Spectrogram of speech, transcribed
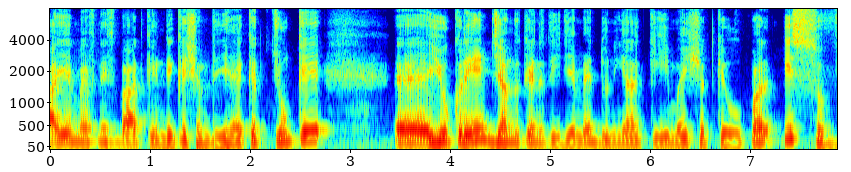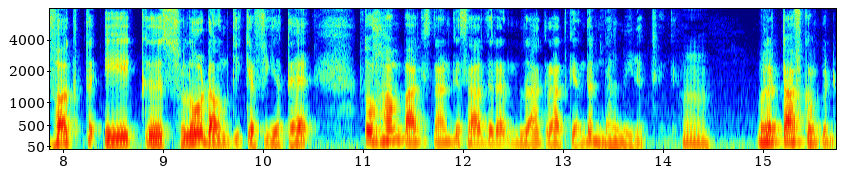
आईएमएफ ने इस बात की इंडिकेशन दी है कि चूँकि यूक्रेन जंग के नतीजे में दुनिया की मीशत के ऊपर इस वक्त एक स्लो डाउन की कैफियत है तो हम पाकिस्तान के साथ ज़रा मुजाकरात के अंदर नरमी रखेंगे हम्म ਮਤਲਬ ਟਫ ਕੰਪੀਟ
